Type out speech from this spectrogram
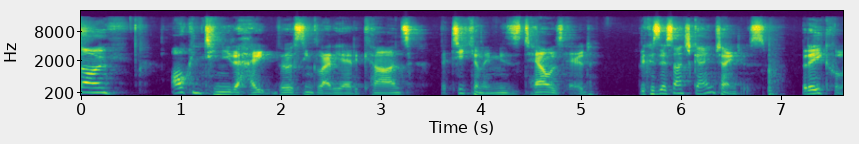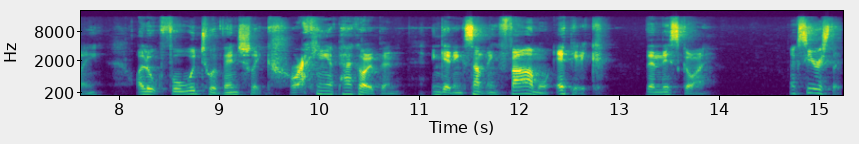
So, I'll continue to hate versing gladiator cards, particularly Ms. Towershead, because they're such game changers. But equally, I look forward to eventually cracking a pack open and getting something far more epic than this guy. Like, seriously,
